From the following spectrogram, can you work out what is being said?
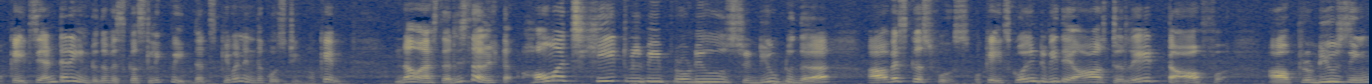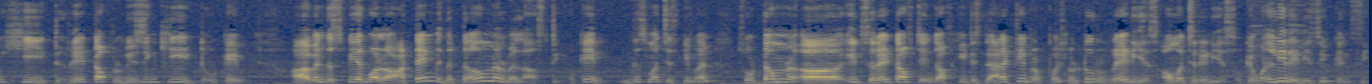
Okay, it's entering into the viscous liquid that's given in the question. Okay, now as the result, how much heat will be produced due to the uh, viscous force. Okay it's going to be they asked rate of uh, producing heat. Rate of producing heat okay. Uh, when the spear ball attain with the terminal velocity okay. This much is given. So term uh, its rate of change of heat is directly proportional to radius. How much radius? Okay only radius you can see.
